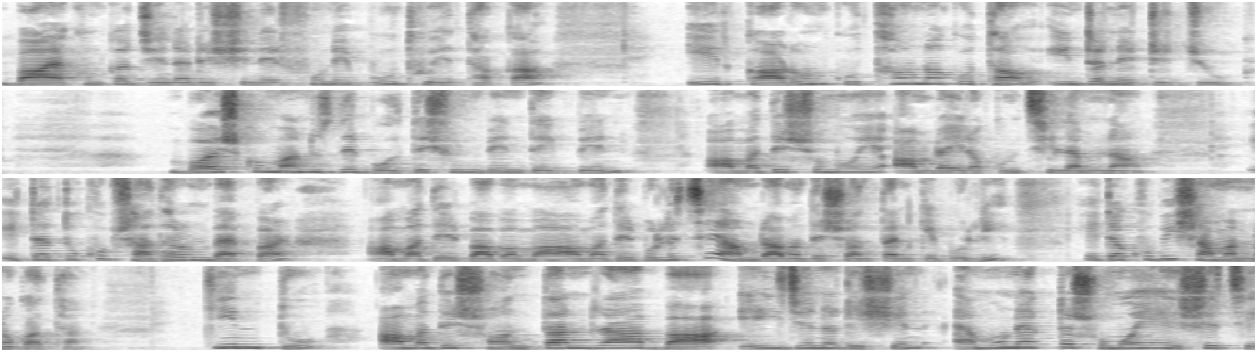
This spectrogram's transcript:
বা এখনকার জেনারেশনের ফোনে বুঁদ হয়ে থাকা, এর কারণ কোথাও না কোথাও ইন্টারনেটের যুগ। বয়স্ক মানুষদের বলতে শুনবেন, দেখবেন, আমাদের সময় আমরা এরকম ছিলাম না। এটা তো খুব সাধারণ ব্যাপার। আমাদের বাবা মা আমাদের বলেছে, আমরা আমাদের সন্তানকে বলি। এটা খুবই সামান্য কথা। কিন্তু আমাদের সন্তানরা বা এই জেনারেশন এমন একটা সময়ে এসেছে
